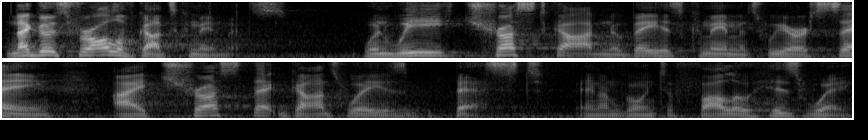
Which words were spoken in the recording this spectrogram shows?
And that goes for all of God's commandments. When we trust God and obey his commandments, we are saying, I trust that God's way is best, and I'm going to follow his way.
